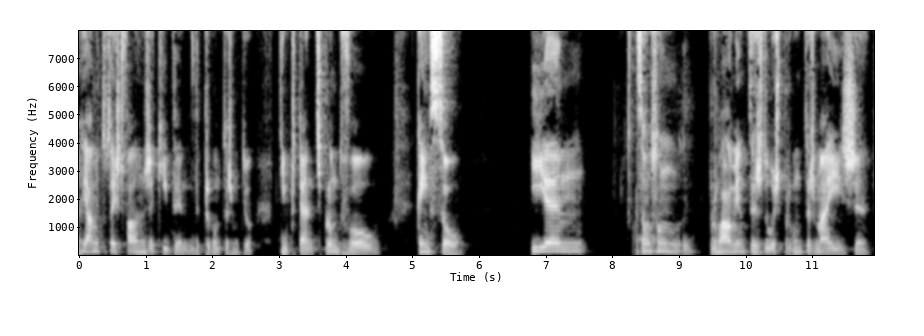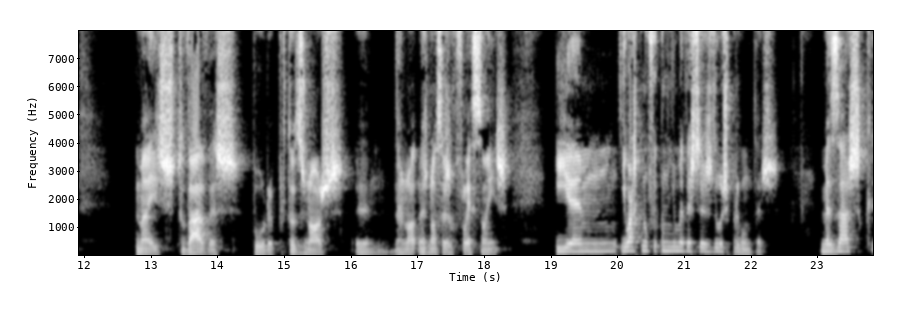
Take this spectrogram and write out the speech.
Realmente o texto fala-nos aqui de, de perguntas muito, muito, importantes: para onde vou, quem sou. E um, são, são provavelmente as duas perguntas mais, mais estudadas por, por todos nós um, nas nossas reflexões. E um, eu acho que não foi com nenhuma destas duas perguntas, mas acho que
